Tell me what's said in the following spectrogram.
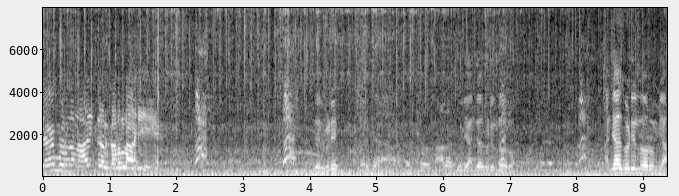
ஜெயமுருகன் ஆடிட்டர் கடலாடி. சரி விடு. நாலாவது சோடி அஞ்சாவது இருந்து வரும் அஞ்சாவது சோடி இருந்து வரும்யா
